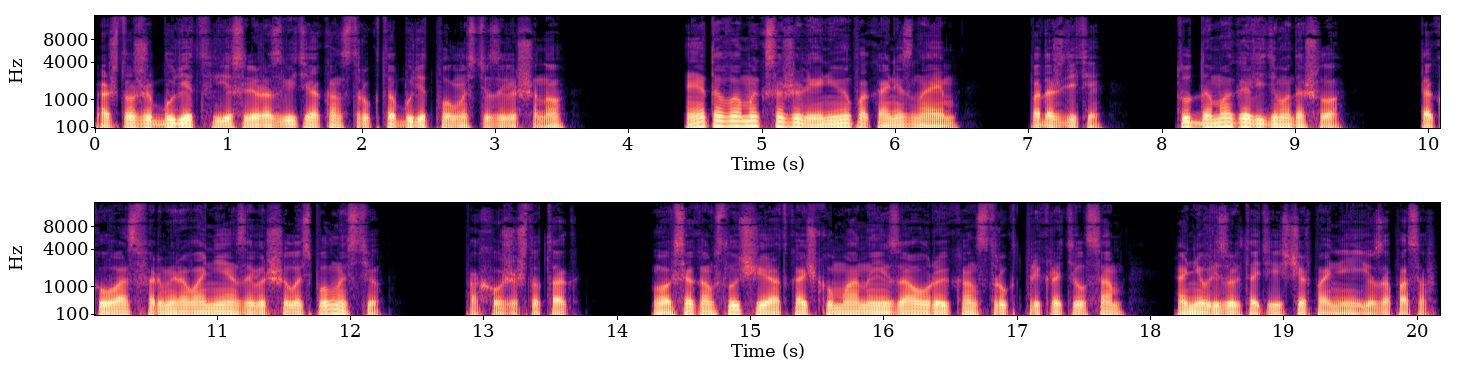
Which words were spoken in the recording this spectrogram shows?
А что же будет, если развитие конструкта будет полностью завершено? Этого мы, к сожалению, пока не знаем. Подождите. Тут до мага, видимо, дошло. Так у вас формирование завершилось полностью? Похоже, что так. Во всяком случае, откачку маны из ауры конструкт прекратил сам, а не в результате исчерпания ее запасов.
